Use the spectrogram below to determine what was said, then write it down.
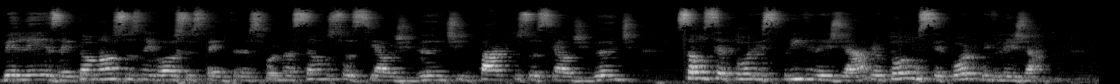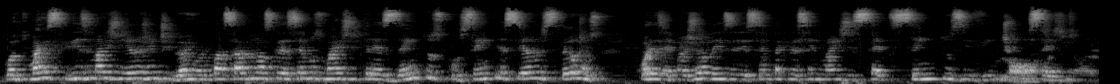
beleza. Então, nossos negócios têm transformação social gigante, impacto social gigante, são setores privilegiados. Eu estou num setor privilegiado. Quanto mais crise, mais dinheiro a gente ganha. Ano passado nós crescemos mais de 300%, esse ano estamos, por exemplo, a Geolaser esse ano está crescendo mais de 720%. Nossa senhora.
